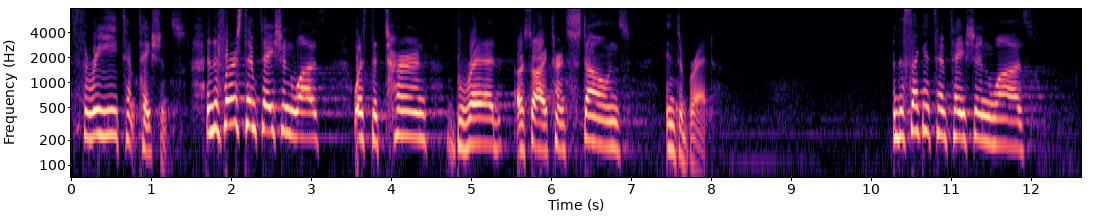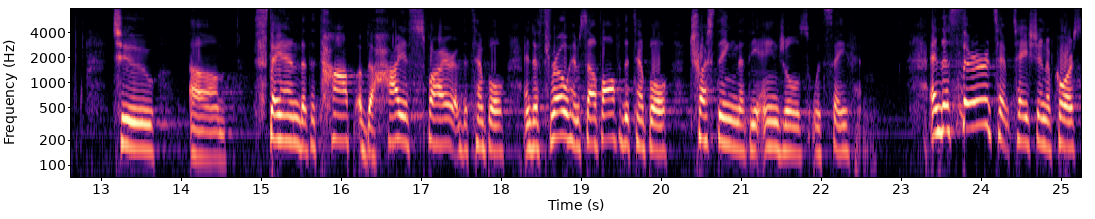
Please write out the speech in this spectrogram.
three temptations. And the first temptation was, was to turn bread, or sorry, turn stones into bread. And the second temptation was to um, stand at the top of the highest spire of the temple and to throw himself off of the temple, trusting that the angels would save him. And the third temptation, of course,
